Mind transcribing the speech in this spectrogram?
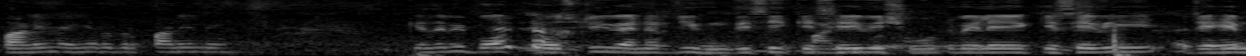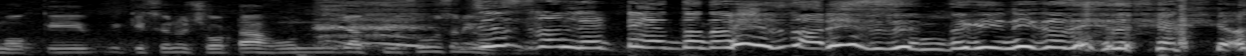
ਪਾਣੀ ਨਹੀਂ ਹੈ ਉਧਰ ਪਾਣੀ ਨਹੀਂ। ਕਹਿੰਦੇ ਵੀ ਬਹੁਤ ਪੋਜ਼ਿਟਿਵ એનર્ਜੀ ਹੁੰਦੀ ਸੀ, ਕਿਸੇ ਵੀ ਸ਼ੂਟ ਵੇਲੇ, ਕਿਸੇ ਵੀ ਅਜਿਹੇ ਮੌਕੇ ਵੀ ਕਿਸੇ ਨੂੰ ਛੋਟਾ ਹੋਣ ਜਾਂ ਮਹਿਸੂਸ ਨਹੀਂ ਜਿਸ ਤਰ੍ਹਾਂ ਲੇਟੇ ਇਦਾਂ ਤਾਂ ਮੈਂ ਸਾਰੀ ਜ਼ਿੰਦਗੀ ਨਹੀਂ ਕਦੇ ਦੇਖਿਆ।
